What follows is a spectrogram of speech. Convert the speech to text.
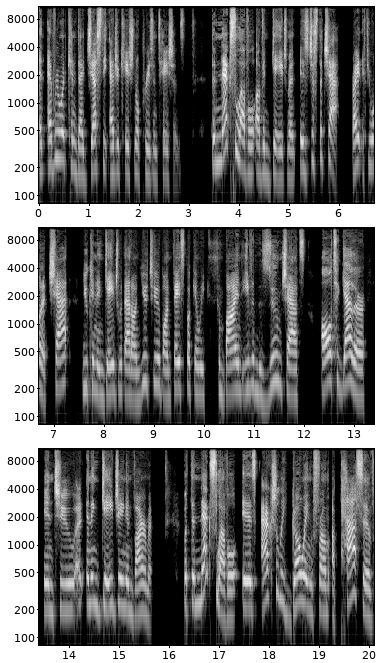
and everyone can digest the educational presentations. The next level of engagement is just the chat, right? If you want to chat, you can engage with that on YouTube, on Facebook, and we combined even the Zoom chats all together into an engaging environment. But the next level is actually going from a passive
